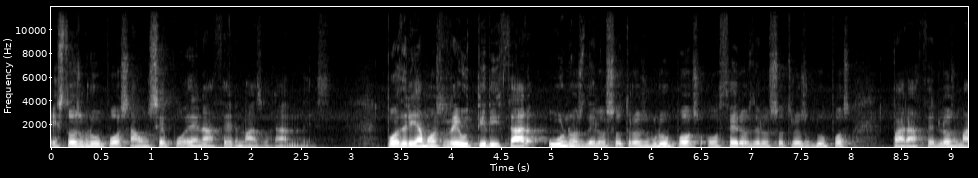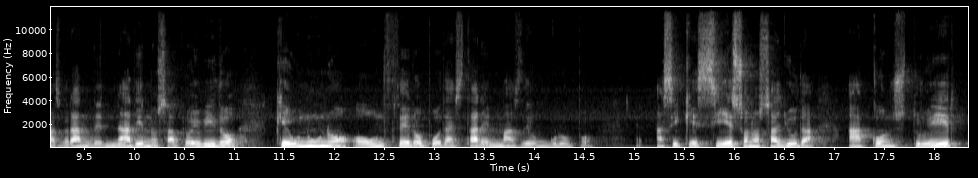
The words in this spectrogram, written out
estos grupos aún se pueden hacer más grandes podríamos reutilizar unos de los otros grupos o ceros de los otros grupos para hacerlos más grandes. Nadie nos ha prohibido que un 1 o un 0 pueda estar en más de un grupo. Así que si eso nos ayuda a construir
